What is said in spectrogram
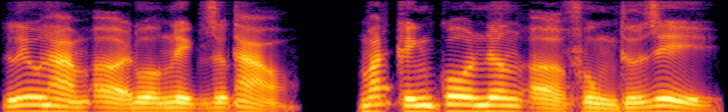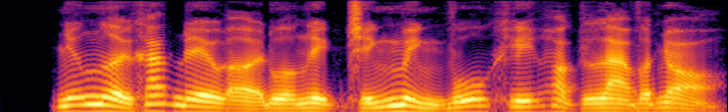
Lưu Hàm ở đùa nghịch dự thảo, mắt kính cô nương ở phùng thứ gì, những người khác đều ở đùa nghịch chính mình vũ khí hoặc là vật nhỏ.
